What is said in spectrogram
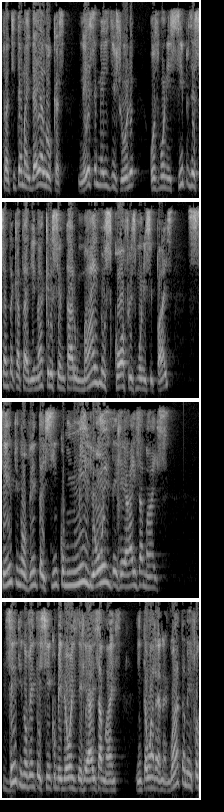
Para te ter uma ideia, Lucas, nesse mês de julho, os municípios de Santa Catarina acrescentaram mais nos cofres municipais 195 milhões de reais a mais. 195 milhões de reais a mais. Então, Araranguá também foi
